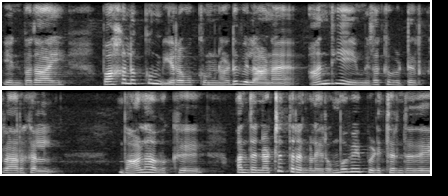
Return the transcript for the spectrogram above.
என்பதாய் பகலுக்கும் இரவுக்கும் நடுவிலான அந்தியை மிதக்க விட்டிருக்கிறார்கள் பாலாவுக்கு அந்த நட்சத்திரங்களை ரொம்பவே பிடித்திருந்தது.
